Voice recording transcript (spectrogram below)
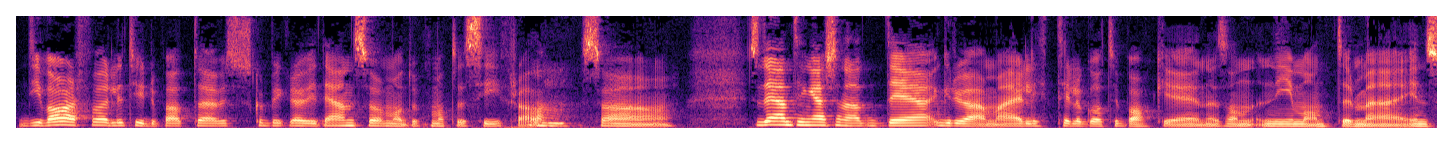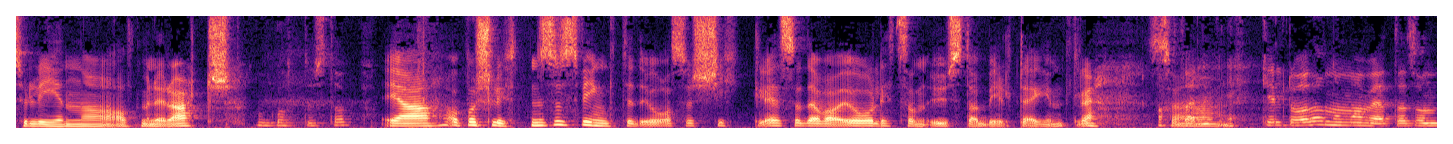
de var i hvert fall veldig tydelige på at eh, hvis du skal bli gravid igjen, så må du på en måte si ifra, da. Så, så det er en ting jeg kjenner at det gruer jeg meg litt til å gå tilbake inn i sånn ni måneder med insulin og alt mulig rart. Godtestopp. Ja, og på slutten så svingte det jo også skikkelig, så det var jo litt sånn ustabilt, egentlig. At det er litt ekkelt òg, da, når man vet at sånn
